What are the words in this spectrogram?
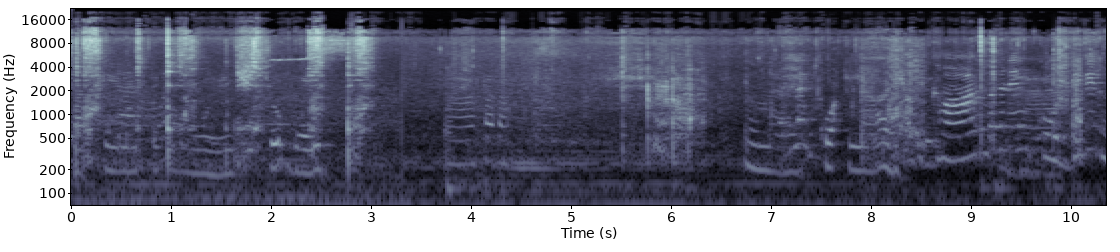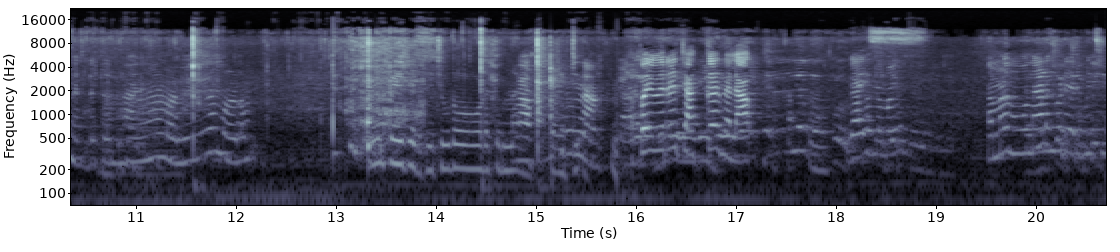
ചക്കയിലിട്ട് ഒഴിച്ചു ഗൈസ് തിന്നാൻ നല്ല മണം ചൂടോടെ അപ്പൊ ഇവർ ചക്ക എന്നല്ല നമ്മൾ മൂന്നാളും കൂടി ഒരുമിച്ച്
